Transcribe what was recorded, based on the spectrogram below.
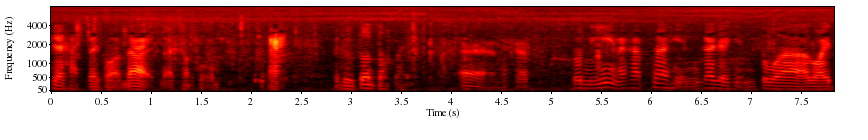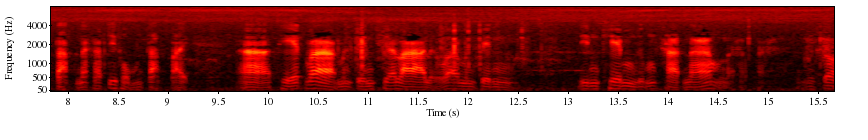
แก้ขัดไปก่อนได้นะครับ ผมอะ ดูต้นต่อไปอ่านะครับ ต้นนี้นะครับถ้าเห็นก็จะเห็นตัวรอยตัดนะครับ ที่ผมตัดไปอ่าเทสว่ามันเป็นเชื้อราหรือว่ามันเป็นดินเค็มหรือมันขาดน้ำนะครับนี่ก็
